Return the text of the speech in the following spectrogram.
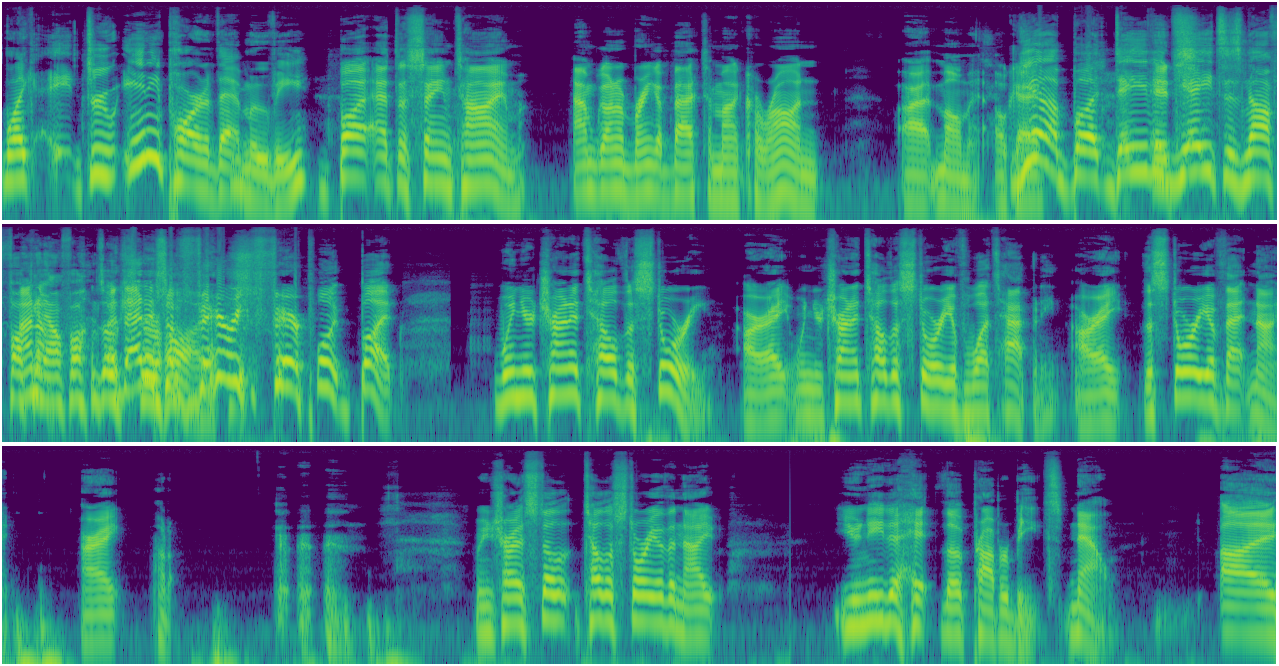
Like eh, through any part of that movie. But at the same time, I'm gonna bring it back to my Cuarón All right, moment. Okay. Yeah, but David It's- Yates is not fucking know. Alfonso. That is a very fair point. But when you're trying to tell the story, all right, when you're trying to tell the story of what's happening, all right, the story of that night, all right, hold on. when you try to still tell the story of the night, you need to hit the proper beats. Now, uh,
